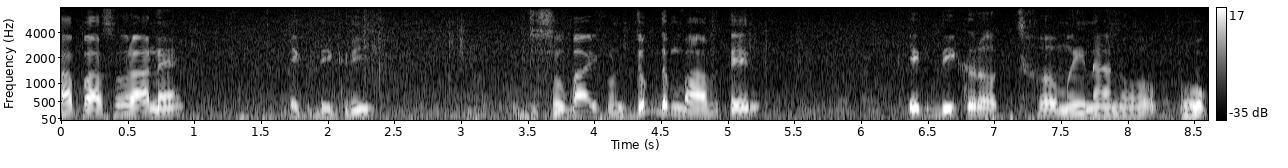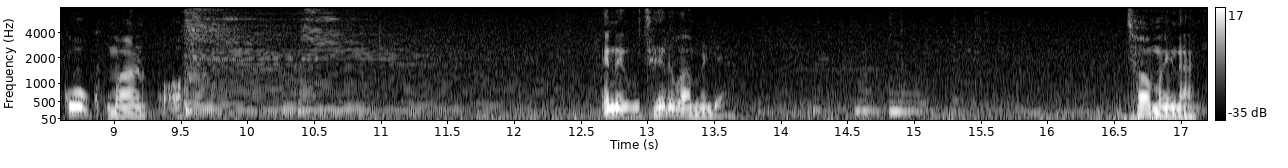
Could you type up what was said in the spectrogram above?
આપા સોરાને એક દીકરી, જસુબાઈ પણ જુગદંબા આવતેલ એક દીકરો છ મહિનાનો ભોકો ખુમાણ એને ઉછેરવા માંડ્યા. છ મહિનાના.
